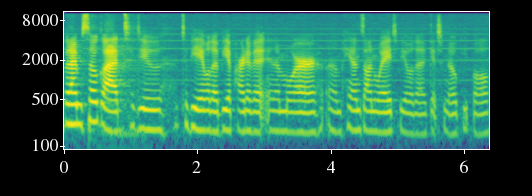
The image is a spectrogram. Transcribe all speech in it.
but I'm so glad to do to be able to be a part of it in a more um, hands-on way, to be able to get to know people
